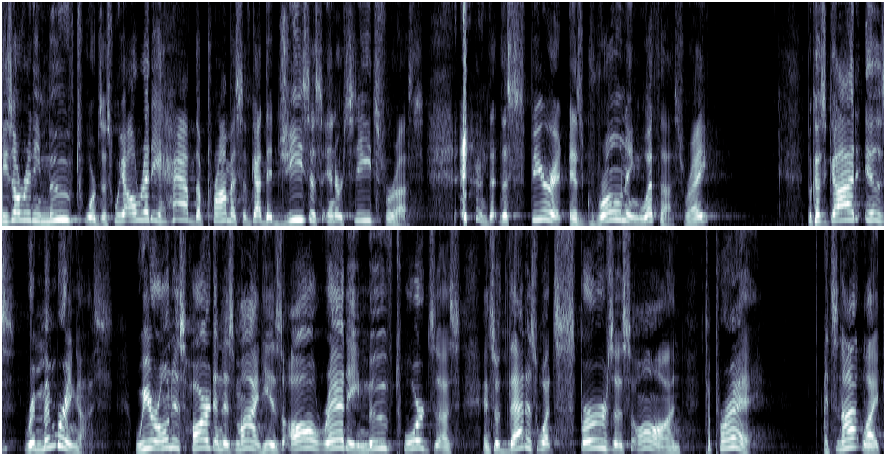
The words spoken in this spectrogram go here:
He's already moved towards us. We already have the promise of God that Jesus intercedes for us, that the Spirit is groaning with us, right? Because God is remembering us. We are on his heart and his mind. He has already moved towards us. And so that is what spurs us on to pray. It's not like,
